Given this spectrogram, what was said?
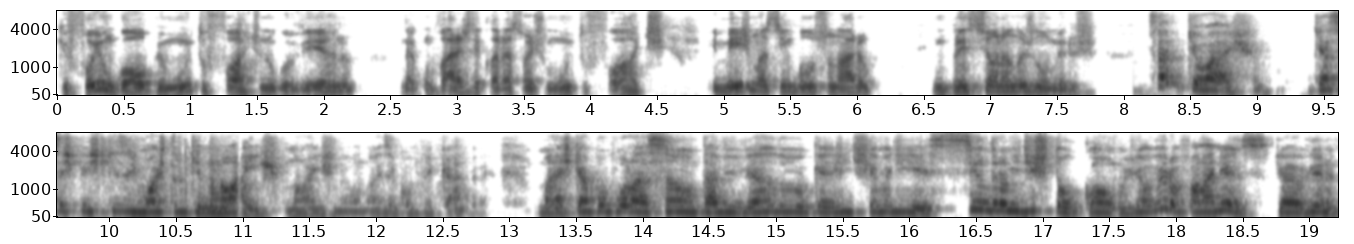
que foi um golpe muito forte no governo, né, com várias declarações muito fortes, e mesmo assim Bolsonaro impressiona nos números. Sabe o que eu acho? Que essas pesquisas mostram que nós, nós não, nós é complicado, né? mas que a população está vivendo o que a gente chama de síndrome de Estocolmo. Já ouviram falar nisso? Já ouviram?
